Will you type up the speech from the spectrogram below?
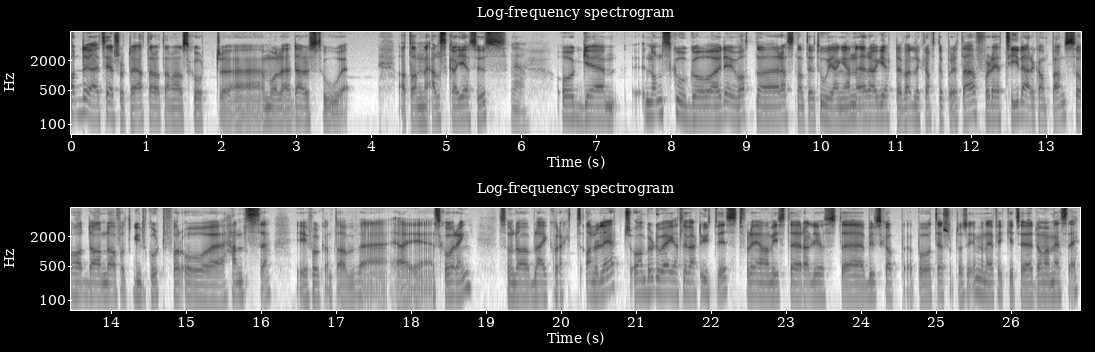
hadde ei T-skjorte etter at han hadde skåret eh, målet, der det sto at han elska Jesus. Ja. Og eh, Nanskog og Davy Vatn og resten av TV 2-gjengen reagerte veldig kraftig på dette. For det tidligere i kampen så hadde han da fått gult kort for å hense i forkant av eh, ei skåring. Som da ble korrekt annullert. Og han burde jo egentlig vært utvist fordi han viste religiøst eh, budskap på T-skjorta si, men det fikk ikke dommer med seg.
